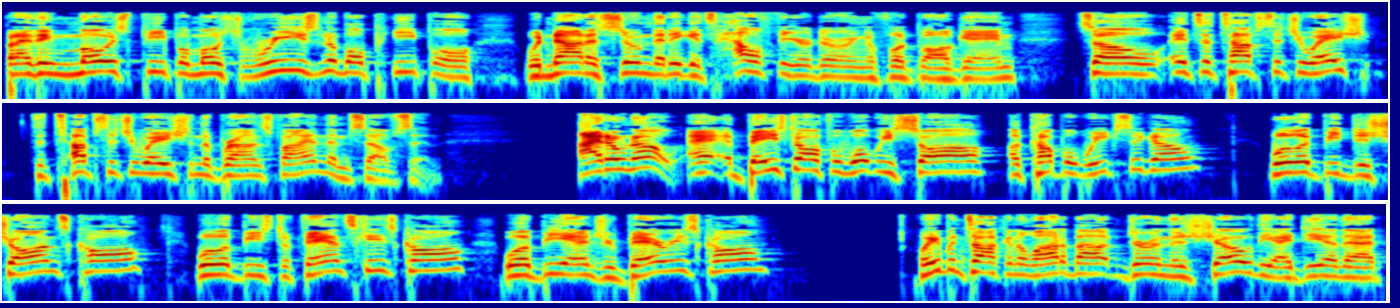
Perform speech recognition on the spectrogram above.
but I think most people, most reasonable people, would not assume that he gets healthier during a football game. So it's a tough situation. It's a tough situation the Browns find themselves in. I don't know. Based off of what we saw a couple weeks ago, will it be Deshaun's call? Will it be Stefanski's call? Will it be Andrew Berry's call? We've been talking a lot about during this show the idea that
